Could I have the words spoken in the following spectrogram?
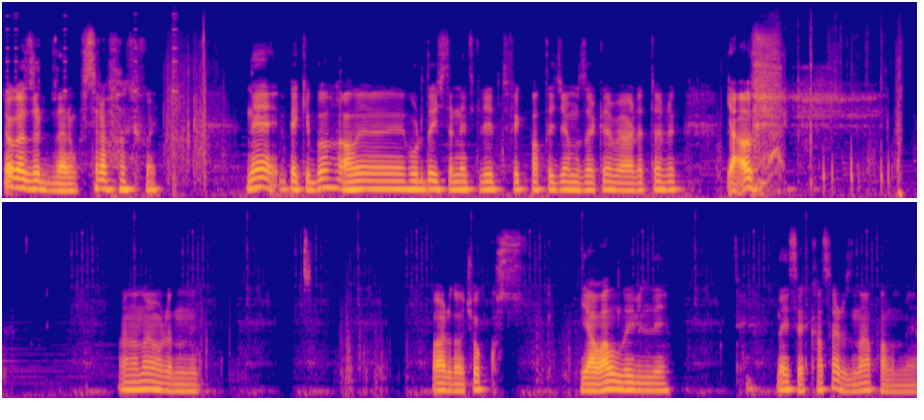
Çok özür dilerim kusura bakmayın. Ne peki bu? Al, e, hurda işlerini etkileyip tüfek patlayıcı mızraklar ve aletler. Ya öf. Anana uğradın. Pardon çok kus. Ya vallahi billahi. Neyse kasarız ne yapalım ya.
